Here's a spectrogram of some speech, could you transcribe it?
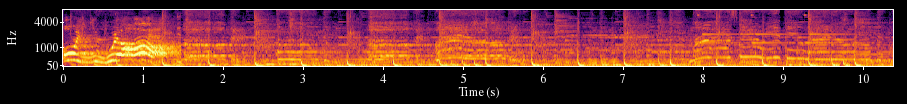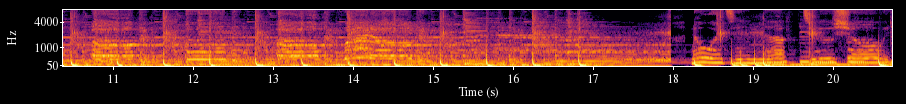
어, 이게 뭐야? To show it.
